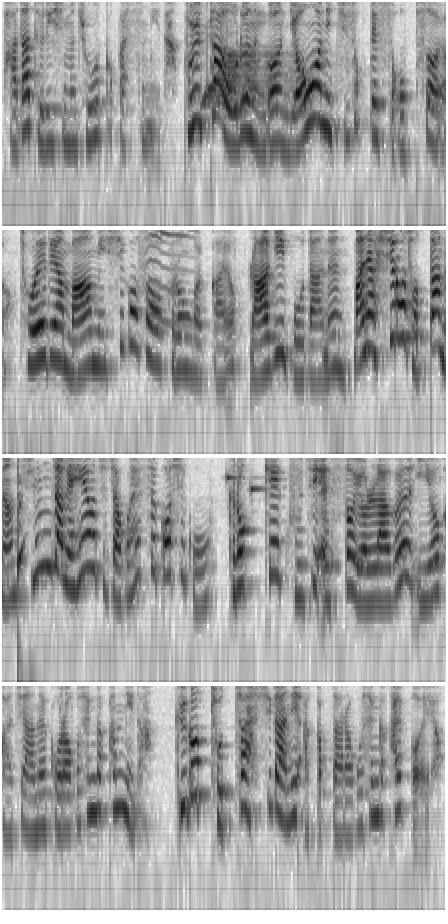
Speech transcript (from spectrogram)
받아들이시면 좋을 것 같습니다. 불타오르는 건 영원히 지속될 수 없어요. 저에 대한 마음이 식어서 그런 걸까요? 라기보다는 만약 싫어졌다면 진작에 헤어지자고 했을 것이고 그렇게 굳이 애써 연락을 이어가지 않을 거라고 생각합니다. 그것조차 시간이 아깝다라고 생각할 거예요.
